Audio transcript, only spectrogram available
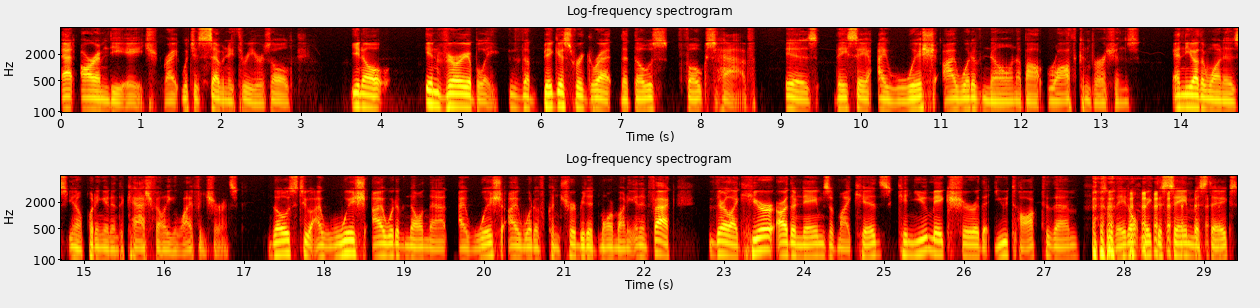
at RMD age, right, which is 73 years old, you know, invariably the biggest regret that those folks have is they say I wish I would have known about Roth conversions. And the other one is, you know, putting it into cash value life insurance. Those two, I wish I would have known that. I wish I would have contributed more money. And in fact, they're like, here are the names of my kids. Can you make sure that you talk to them so they don't make the same mistakes?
